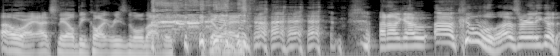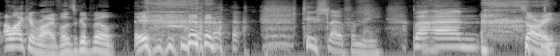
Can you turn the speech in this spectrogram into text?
oh, "All right, actually, I'll be quite reasonable about this. Go ahead." and I go, "Oh, cool. That was really good. I like Arrival. It's a good film." Too slow for me. But um, Sorry,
